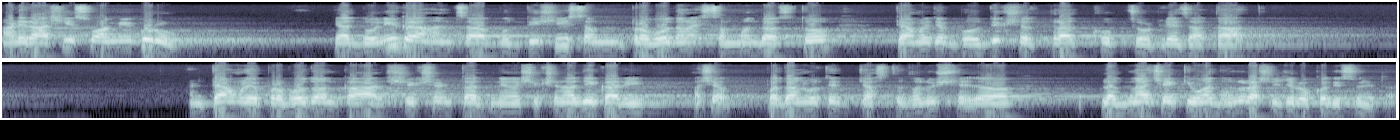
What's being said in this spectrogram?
आणि राशी स्वामी गुरु या दोन्ही ग्रहांचा बुद्धीशी सं प्रबोधनाशी संबंध असतो. त्यामुळे ते बौद्धिक क्षेत्रात खूप जोडले जातात. आणि त्यामुळे प्रबोधनकार शिक्षण तज्ज्ञ शिक्षणाधिकारी अशा पदांवर ते जास्त धनुष्य लग्नाचे किंवा धनुराशीचे लोक दिसून येतात.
